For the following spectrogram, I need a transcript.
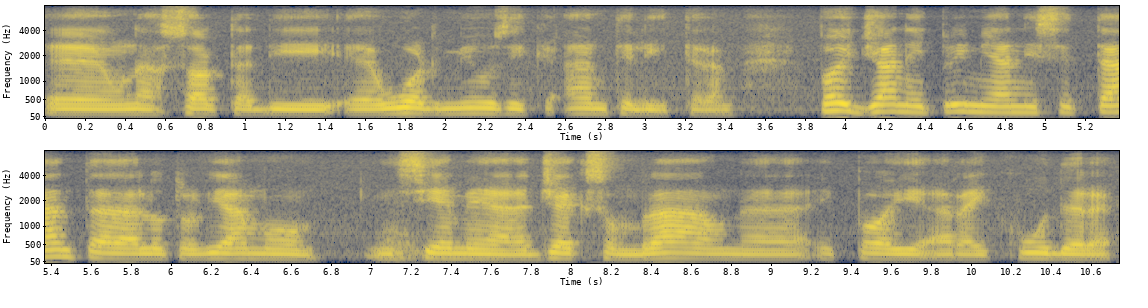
eh, una sorta di eh, world music ante litteram. Poi già nei primi anni 70 lo troviamo insieme a Jackson Brown eh, e poi a Ray Cooder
